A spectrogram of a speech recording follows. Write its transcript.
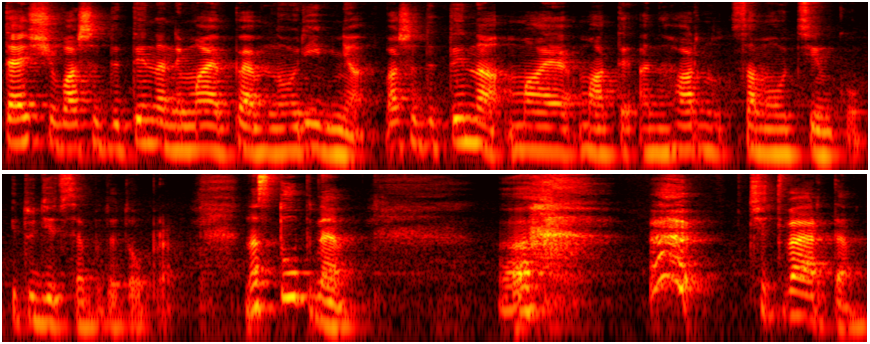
те, що ваша дитина не має певного рівня. Ваша дитина має мати гарну самооцінку, і тоді все буде добре. Наступне. Е, Четверте.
